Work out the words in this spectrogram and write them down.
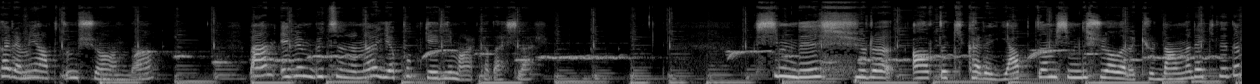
Karemi yaptım şu anda. Ben evin bütününü yapıp geleyim arkadaşlar. Şimdi şura alttaki kare yaptım. Şimdi şuralara kürdanlar ekledim.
